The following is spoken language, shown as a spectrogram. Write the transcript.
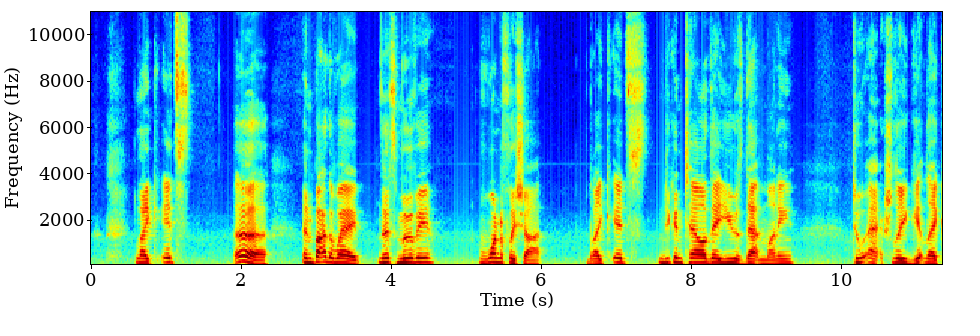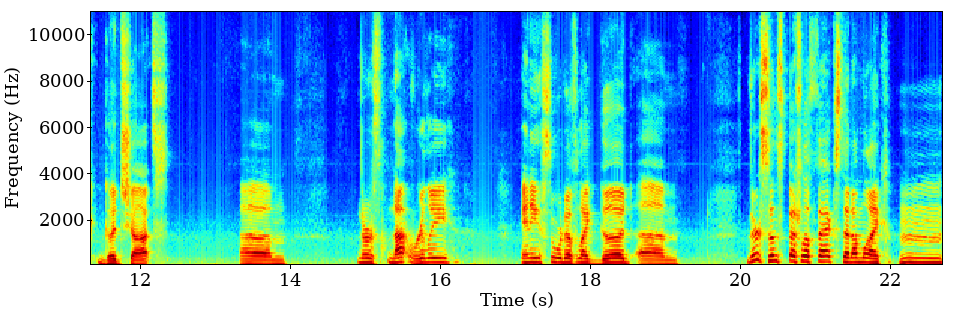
like it's, uh. And by the way, this movie, wonderfully shot. Like it's, you can tell they used that money to actually get like good shots. Um, there's not really any sort of like good. Um, there's some special effects that I'm like, hmm,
